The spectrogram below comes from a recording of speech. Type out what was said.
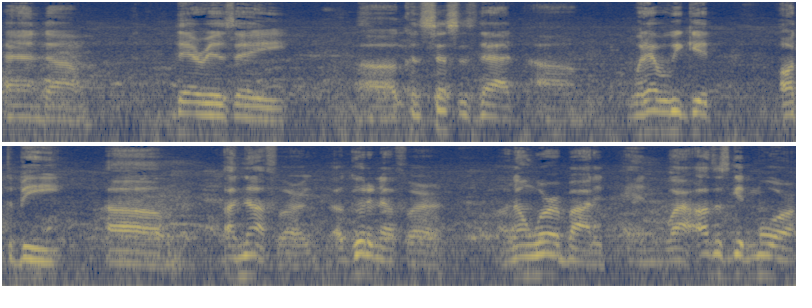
and um, there is a uh, consensus that um, whatever we get ought to be um, enough or uh, good enough or uh, don't worry about it. And while others get more,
